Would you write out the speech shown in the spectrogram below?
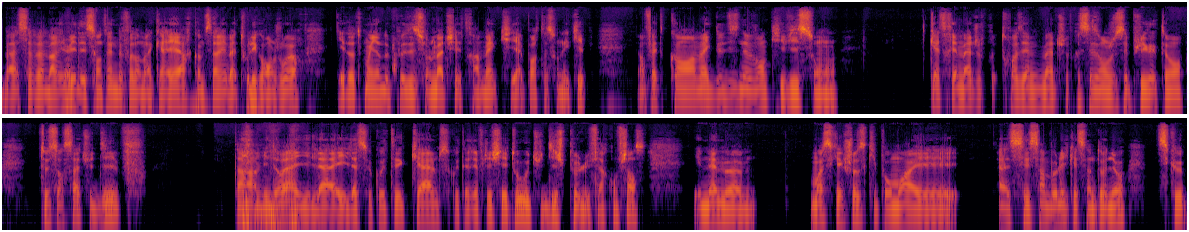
bah ça va m'arriver des centaines de fois dans ma carrière, comme ça arrive à tous les grands joueurs. Il y a d'autres moyens de peser sur le match et d'être un mec qui apporte à son équipe. en fait, quand un mec de 19 ans qui vit son quatrième match, troisième match de pré-saison, je sais plus exactement, te sort ça, tu te dis, T'as mine de rien, il a, il a ce côté calme, ce côté réfléchi et tout, où tu te dis, je peux lui faire confiance. Et même, euh, moi, c'est quelque chose qui pour moi est assez symbolique à San Antonio, c'est que,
